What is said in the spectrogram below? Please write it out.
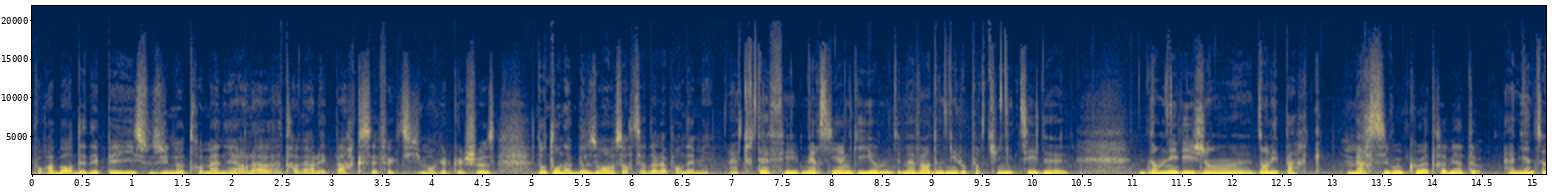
pour aborder des pays sous une autre manière là, à travers les parcs. C'est effectivement quelque chose dont on a besoin au sortir de la pandémie. Ah, tout à fait. Merci hein, Guillaume de m'avoir donné l'opportunité de, d'emmener les gens dans les parcs. Merci beaucoup, à très bientôt. À bientôt.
